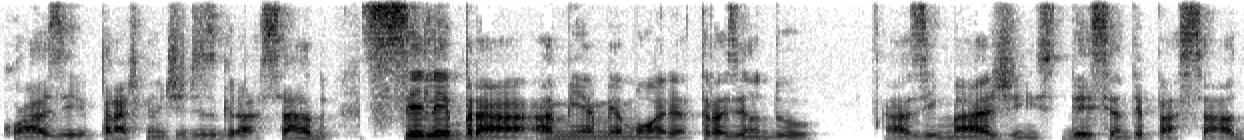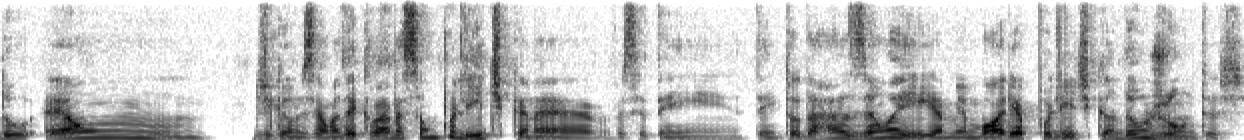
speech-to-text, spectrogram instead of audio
quase praticamente desgraçado, celebrar a minha memória trazendo as imagens desse antepassado é um, digamos, é uma declaração política, né? Você tem, tem toda a razão aí. A memória e a política andam juntas.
